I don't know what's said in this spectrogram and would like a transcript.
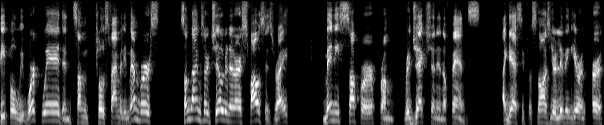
People we work with and some close family members, sometimes our children and our spouses, right? Many suffer from rejection and offense. I guess if as long as you're living here on earth,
